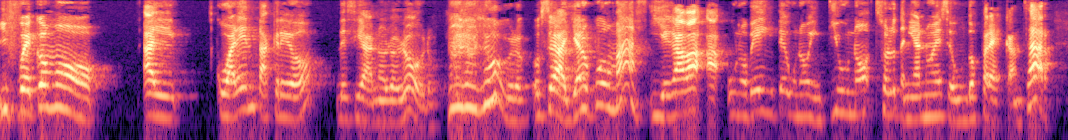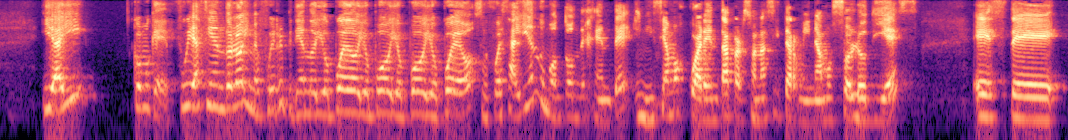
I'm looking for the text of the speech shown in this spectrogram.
Y fue como al 40, creo, decía, no lo logro, no lo logro. O sea, ya no puedo más. Y llegaba a 1.20, 1.21, solo tenía 9 segundos para descansar. Y ahí como que fui haciéndolo y me fui repitiendo, yo puedo, yo puedo, yo puedo, yo puedo. Se fue saliendo un montón de gente. Iniciamos 40 personas y terminamos solo 10. Este,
